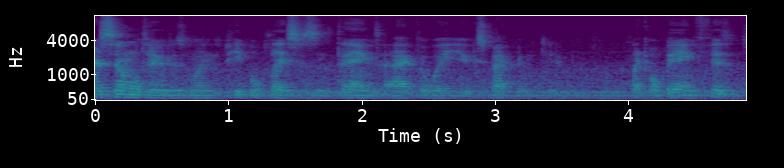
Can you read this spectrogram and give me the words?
verisimilitude is when people, places, and things act the way you expect them to, like obeying physics.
